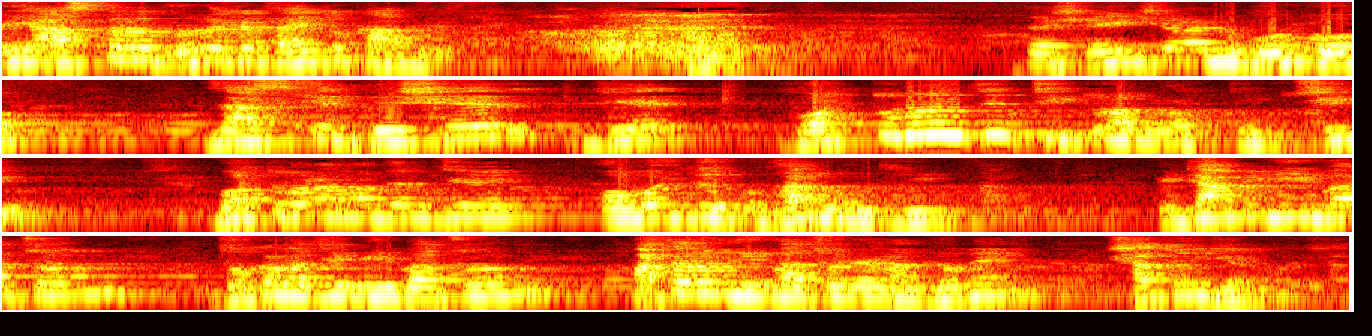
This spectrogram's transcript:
এই আস্থাটা ধরে রাখার দায়িত্ব তাই সেই হিসাবে আমি বলব যে আজকে দেশের যে বর্তমান যে চিত্র আমি লক্ষ্য করছি, বর্তমান আমাদের যে অবৈধ প্রধানমন্ত্রী, এটা আমি নির্বাচন, ধোকাবাজি নির্বাচন, পাতানো নির্বাচনের মাধ্যমে সাতই জানুয়ারি।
